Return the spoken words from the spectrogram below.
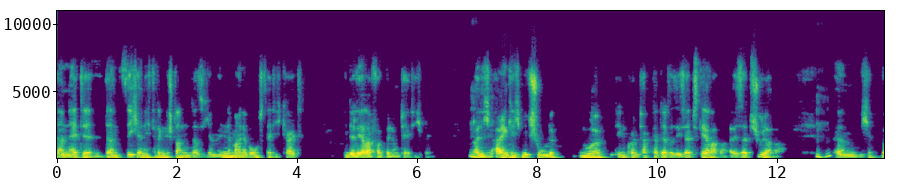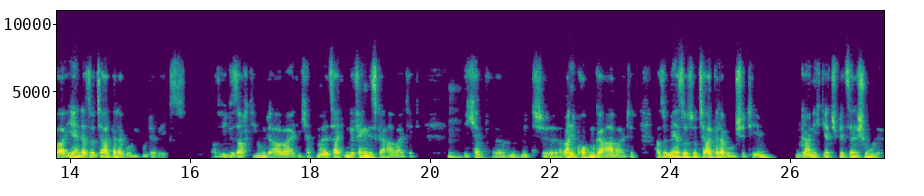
dann hätte dann sicher nicht drin gestanden, dass ich am Ende meiner Berufstätigkeit in der Lehrerfortbildung tätig bin. Mhm. Weil ich mhm. eigentlich mit Schule nur den Kontakt hatte, dass ich selbst Lehrer war, also selbst Schüler war. Mhm. Ähm, ich war eher in der Sozialpädagogik unterwegs. Also wie gesagt, Jugendarbeit. Ich habe meine Zeit im Gefängnis gearbeitet. Mhm. Ich habe äh, mit äh, Randgruppen gearbeitet. Also mehr so sozialpädagogische Themen und gar nicht jetzt speziell Schule.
